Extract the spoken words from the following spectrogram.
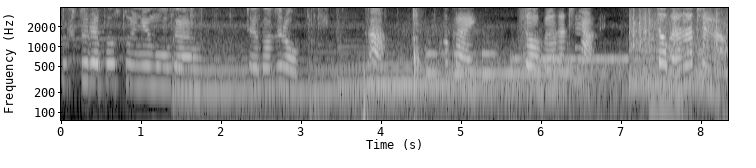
Przez które po prostu nie mogę tego zrobić. A, okej. Dobra, zaczynamy. Dobra, zaczynam.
